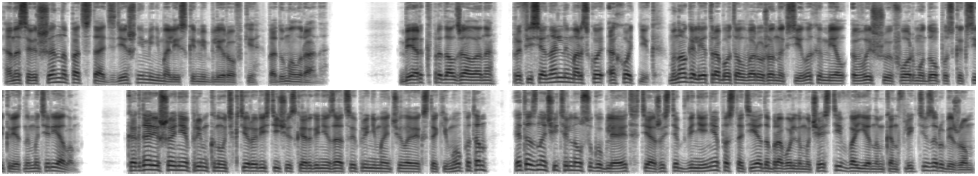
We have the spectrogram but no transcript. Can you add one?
Она совершенно подстать здешней минималистской меблировке, подумал рано. Берг, продолжала она, профессиональный морской охотник, много лет работал в вооруженных силах, имел высшую форму допуска к секретным материалам. Когда решение примкнуть к террористической организации принимает человек с таким опытом, это значительно усугубляет тяжесть обвинения по статье о добровольном участии в военном конфликте за рубежом.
